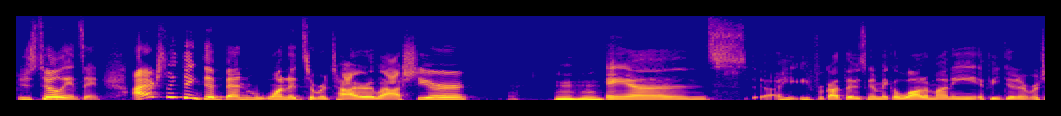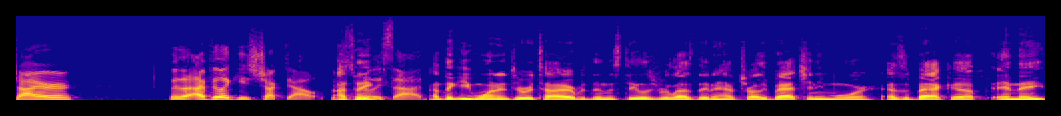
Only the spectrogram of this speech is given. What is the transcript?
It's just totally insane. I actually think that Ben wanted to retire last year, Mm-hmm. and uh, he, he forgot that he was going to make a lot of money if he didn't retire. But I feel like he's checked out, which I is think really sad. I think he wanted to retire, but then the Steelers realized they didn't have Charlie Batch anymore as a backup, and they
